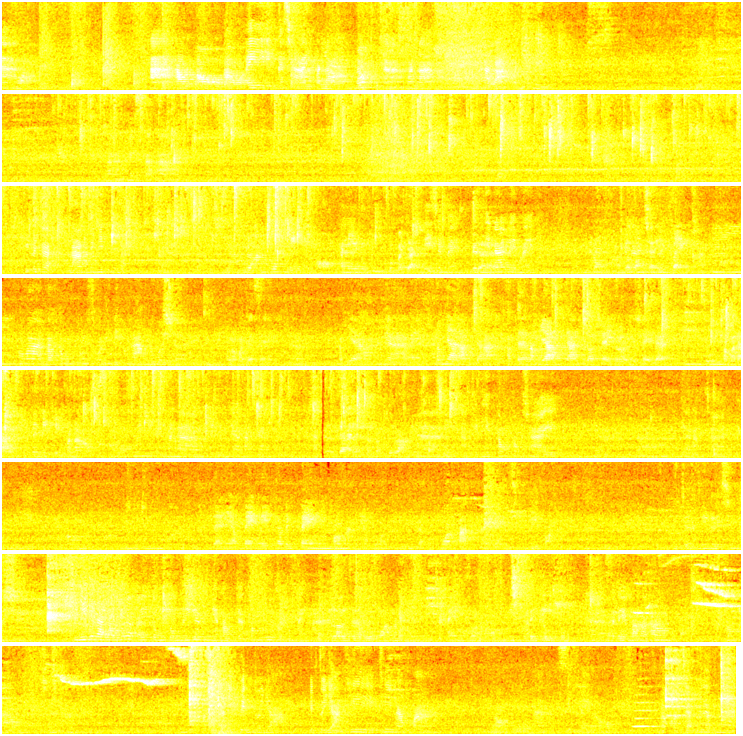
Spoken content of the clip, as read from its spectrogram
อ่าก่อนอ่าเอาเอาเอาไอ้กระชายมาล้างเนาะอ่ามาล้างทำท่าล้างก่อนนิดนึงล้างให้สะอาดพี่ก็จะล้างไปนิดนึงล้างล้างพวกดินออกอันนี้หนูฝึกมาจากดินใช่ไหมแบบนี้ได้เลยไหมไม่ต้องไม่ต้องใช้แปรง ว่าเราต้องต้องสวนให้ดิบเขาล้างด้วยใช่เราก็จะใส่น้ำยาน้ำยาอะไรอะคะน้ำยาล้างจานค่ะแต่น้ำยาล้างจานที่เราใช้เราจะใช้แบบสูตรธรรมดาที่ไม่มีกลิ่นมะนาวอ๋อไม่มีมะนาวเป็นน้ำยาล้างจานเออได้สำหรับล้างมืออ่ากับสิ่งอันนี้ต้องต้องใช้น้ำยาล้างจานแบบนี้อืมแต่อันเนี้ยแปรงเล็กถ้าเป็นแปรงประมาณเนี้ยหัวแบบหัวตัดอะไรจะดีกว่า มันจะนี่เลยใช่ไหม ทีนี้เวลาเราเลือกไอ้ตรงตรงเนื้อเยื่องเนี้ยเราจะต้องเลือกเอาตรงไหนมาเราจะดูว่ามันไอ้ส่วนของเป็นตุ่มแสดงว่าเราต้องเราต้องเอาอืมอันนี้เป็นตัวอย่างเป็นตัวอย่างที่ที่นำมาเนาะเสร็จแล้ว เราก็จะเลือกมา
